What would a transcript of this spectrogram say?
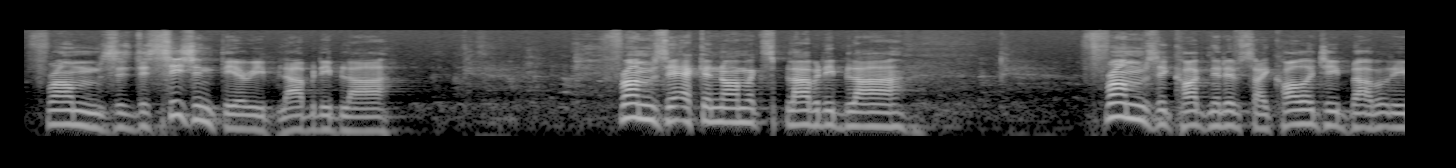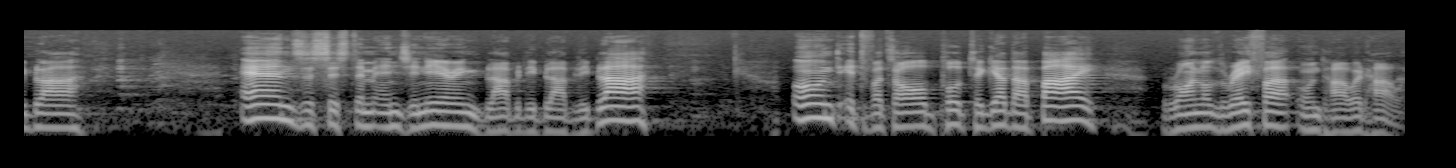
from the decision theory, blah, blah, blah, from the economics, blah, blah, blah, from the cognitive psychology, blah, blah, blah, and the system engineering, blah, blah, blah, blah, blah. And it was all pulled together by Ronald Raiffa and Howard Howard.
